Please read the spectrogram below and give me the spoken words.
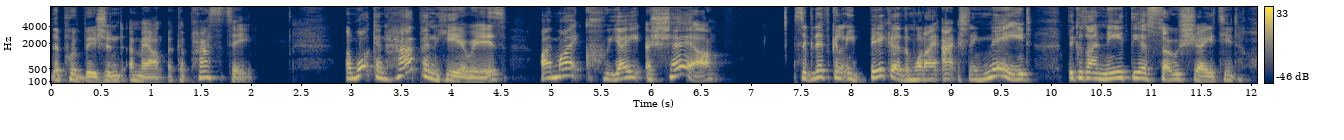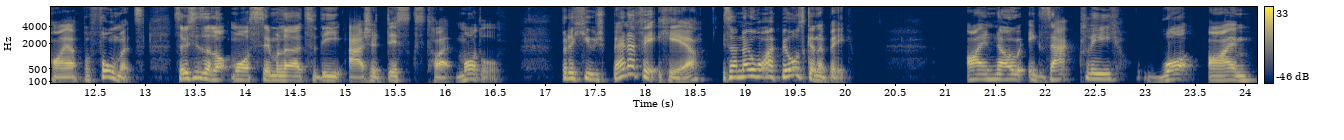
the provisioned amount of capacity. And what can happen here is I might create a share significantly bigger than what I actually need because I need the associated higher performance. So this is a lot more similar to the Azure Disks type model. But a huge benefit here is I know what my bill's going to be. I know exactly what I'm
